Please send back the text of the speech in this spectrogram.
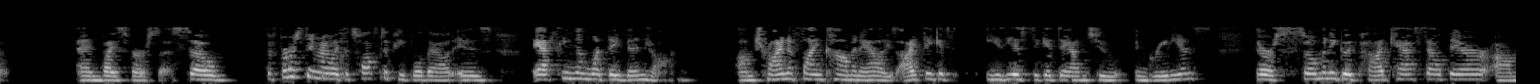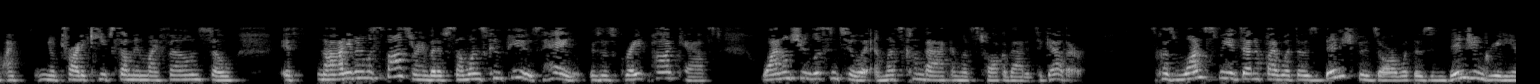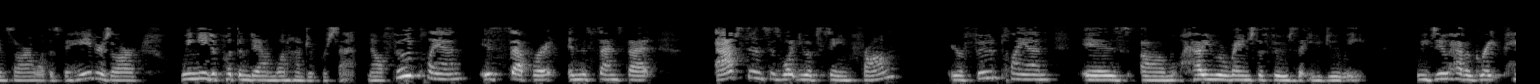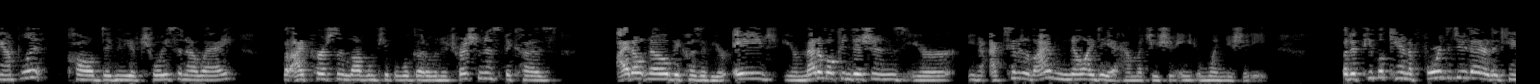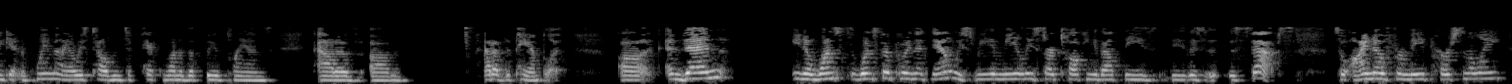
and vice versa. So the first thing I like to talk to people about is asking them what they binge on um, trying to find commonalities. I think it's easiest to get down to ingredients. There are so many good podcasts out there. Um, I you know try to keep some in my phone. So if not even with sponsoring, but if someone's confused, hey, there's this great podcast. Why don't you listen to it and let's come back and let's talk about it together? Because once we identify what those binge foods are, what those binge ingredients are, and what those behaviors are, we need to put them down 100%. Now, food plan is separate in the sense that Abstinence is what you abstain from. Your food plan is um, how you arrange the foods that you do eat. We do have a great pamphlet called Dignity of Choice in OA, but I personally love when people will go to a nutritionist because I don't know because of your age, your medical conditions, your you know activity. I have no idea how much you should eat and when you should eat. But if people can't afford to do that or they can't get an appointment, I always tell them to pick one of the food plans out of um, out of the pamphlet. Uh, and then, you know, once once they're putting that down, we we immediately start talking about these these the steps. So I know for me personally,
